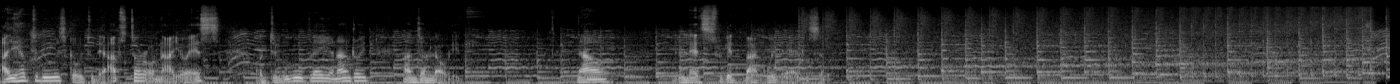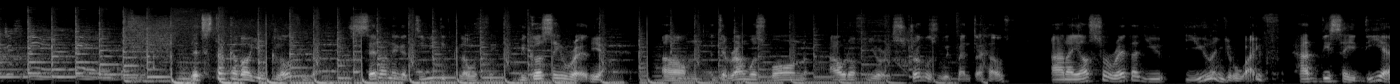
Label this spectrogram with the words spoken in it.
All you have to do is go to the App Store on iOS or to Google Play on Android and download it. Now, let's get back with the episode. Let's talk about your clothing zero negativity clothing because I read yeah. um, the brand was born out of your struggles with mental health. And I also read that you you and your wife had this idea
